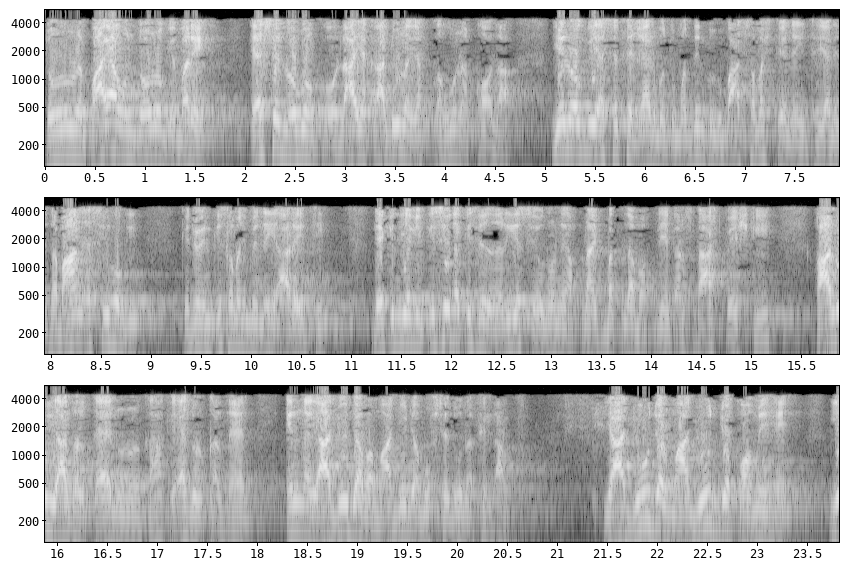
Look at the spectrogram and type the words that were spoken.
تو انہوں نے پایا ان دونوں کے بڑے، ایسے لوگوں کو لا یقادون یفقہون قولا۔ یہ لوگ بھی ایسے تھے، غیر متمدن کو بات سمجھتے نہیں تھے یعنی زبان ایسی ہوگی کہ جو ان کی سمجھ میں نہیں آ رہی تھی۔ لیکن یہ کہ کسی نہ کسی ذریعے سے انہوں نے اپنا ایک مطلب اپنی ایک ارسداشت پیش کی۔ کالو یاد القید انہوں نے کہا کہ عید القرنین، ان نہ و ماجوجا مفسدون فی الارض۔ یاجوج اور ماجوج جو قومیں ہیں، یہ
